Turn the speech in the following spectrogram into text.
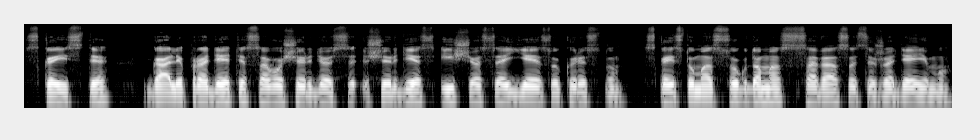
skaisti gali pradėti savo širdios, širdies iššiose Jėzų Kristų. Skaistumas sukdomas savęs atsižadėjimu.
